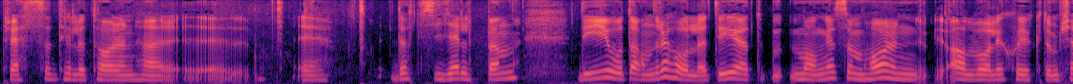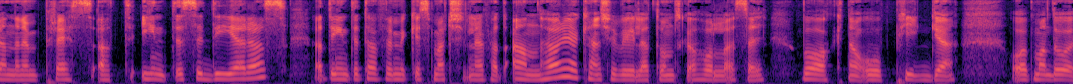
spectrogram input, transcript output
pressad till att ta den här eh, eh dödshjälpen, det är ju åt andra hållet. Det är att många som har en allvarlig sjukdom känner en press att inte sederas, att inte ta för mycket smärtstillande för att anhöriga kanske vill att de ska hålla sig vakna och pigga. Och att man då,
